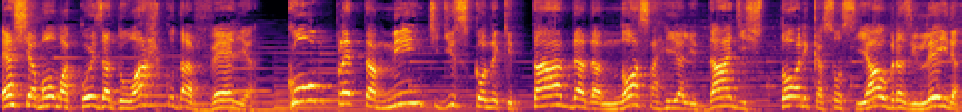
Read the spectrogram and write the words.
É chamar uma coisa do arco da velha, completamente desconectada da nossa realidade histórica social brasileira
